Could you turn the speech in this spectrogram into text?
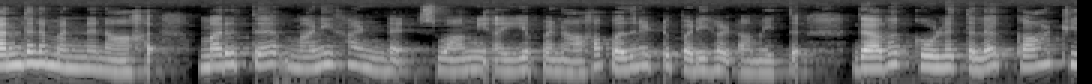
பந்தல மன்னனாக மறுத்த மணிகண்டன் சுவாமி ஐயப்பனாக பதினெட்டு படிகள் அமைத்து தவ கோலத்தில் காட்சி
